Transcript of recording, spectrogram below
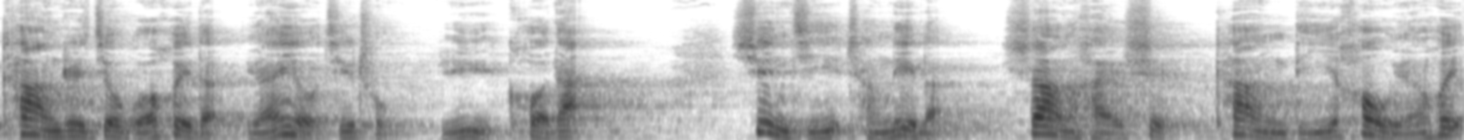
抗日救国会的原有基础予以扩大，迅即成立了上海市抗敌后援会。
